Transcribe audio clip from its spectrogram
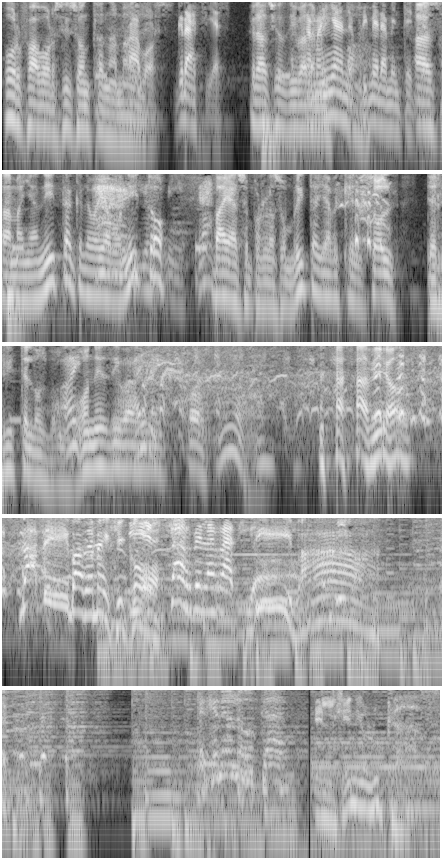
Por favor, si son tan amables. favor, gracias. Gracias, Diva. Hasta mañana, primeramente Dios. Hasta mañanita, que le vaya Ay, bonito. Dios mío. Váyase por la sombrita, ya ve que el sol Derrite los bombones, Diva de México. Adiós. La Diva de México. Y el zar de la radio. Diva. El genio Lucas. El genio Lucas.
